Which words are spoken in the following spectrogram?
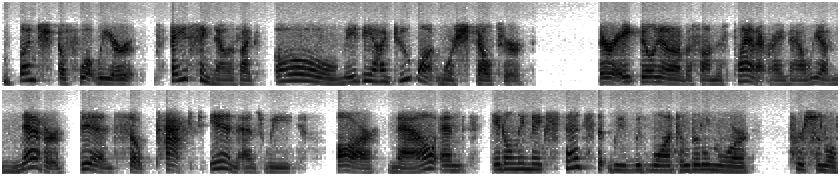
a bunch of what we are facing now is like, oh, maybe I do want more shelter. There are 8 billion of us on this planet right now. We have never been so packed in as we are now. And it only makes sense that we would want a little more personal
